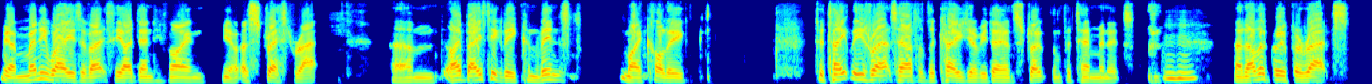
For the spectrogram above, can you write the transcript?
know, many ways of actually identifying you know, a stressed rat. Um, I basically convinced my colleague to take these rats out of the cage every day and stroke them for 10 minutes. Mm-hmm. Another group of rats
